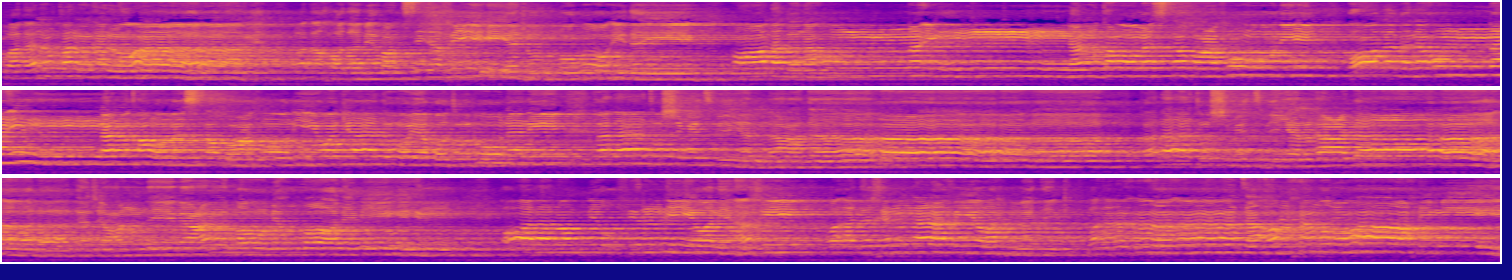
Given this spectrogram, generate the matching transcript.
وألقى الألواح وأخذ برأس أخيه يجره إليه. قال ابن ولأخي وأدخلنا في رحمتك وأنت أرحم الراحمين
